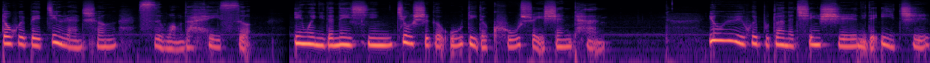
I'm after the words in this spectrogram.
都会被浸染成死亡的黑色。因为你的内心就是个无底的苦水深潭，忧郁会不断的侵蚀你的意志、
